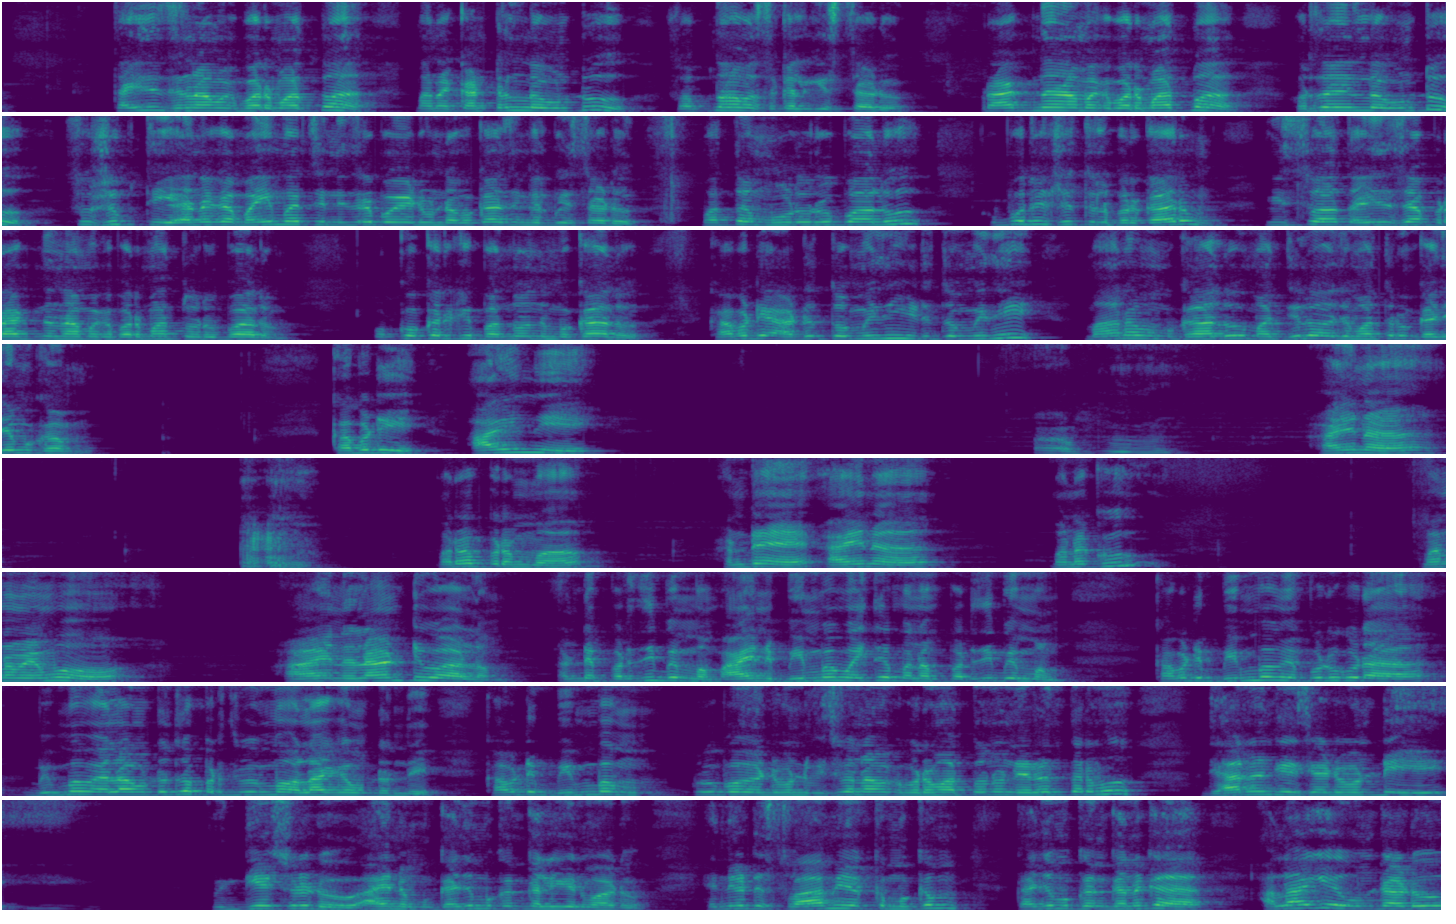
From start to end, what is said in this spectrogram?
తైజసనామక పరమాత్మ మన కంఠంలో ఉంటూ స్వప్నావస్థ కలిగిస్తాడు. ప్రాజ్ఞనామక పరమాత్మ హృదయంలో ఉంటూ సుషుప్తి అనగా మైమర్చి నిద్రపోయేటువంటి అవకాశం కల్పిస్తాడు. మొత్తం మూడు రూపాలు ఉపనిషత్తుల ప్రకారం విశ్వ తైజస ప్రాజ్ఞనామక పరమాత్మ రూపాలు. ఒక్కొక్కరికి పంతొమ్మిది ముఖాలు. కాబట్టి అటు తొమ్మిది ఇటు తొమ్మిది మానవ ముఖాలు మధ్యలో అది మాత్రం గజముఖం కాబట్టి ఆయన్ని ఆయన పరబ్రహ్మ అంటే ఆయన మనకు మనమేమో ఆయన లాంటి వాళ్ళం. అంటే ప్రతిబింబం ఆయన బింబం అయితే మనం ప్రతిబింబం. కాబట్టి బింబం ఎప్పుడు కూడా బింబం ఎలా ఉంటుందో ప్రతిబింబం అలాగే ఉంటుంది. కాబట్టి బింబం రూపమైనటువంటి విశ్వనామక పరమాత్మను నిరంతరము ధ్యానం చేసేటువంటి విఘ్నేశ్వరుడు ఆయన గజముఖం కలిగిన వాడు. ఎందుకంటే స్వామి యొక్క ముఖం గజముఖం కనుక అలాగే ఉంటాడు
